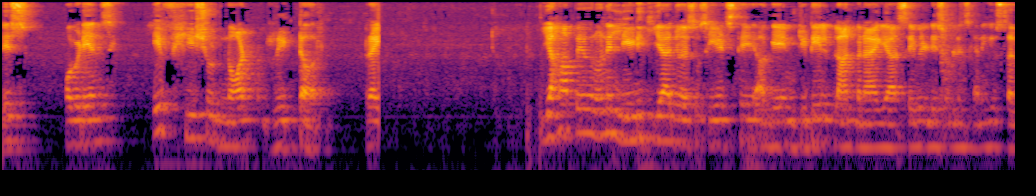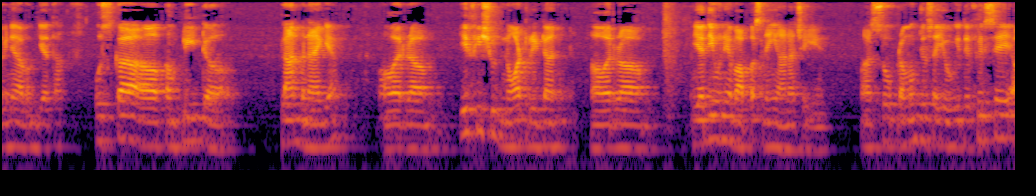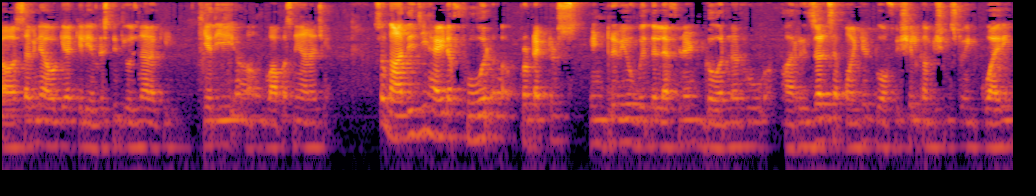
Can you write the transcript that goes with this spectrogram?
disobedience if he should not return right यहाँ पे उन्होंने लीड किया जो एसोसिएट्स थे। अगेन डिटेल प्लान बनाया गया। सिविल डिसऑर्डरेंस यानी कि उस सभी ने अवज्ञा था। उसका कंप्लीट प्लान बनाया गया। और if he should not return और uh, यदि उन्हें वापस नहीं आना चाहिए। सो uh, so, प्रमुख जो सहयोगी थे फिर से uh, सभी ने अवज्ञा के लिए विस्तृत योजना रखी यदि वापस नहीं आना चाहिए। So Gandhi ji had a four protectors interview with the lieutenant governor who are results appointed to official commission to inquiry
